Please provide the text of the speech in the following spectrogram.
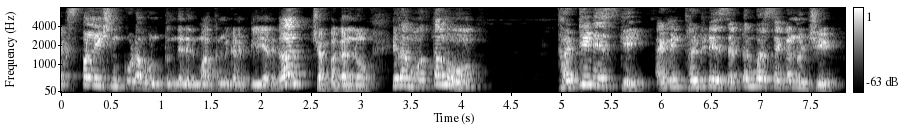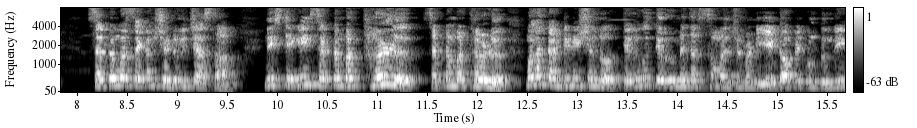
ఎక్స్ప్లెనేషన్ కూడా ఉంటుంది అనేది మాత్రం ఇక్కడ క్లియర్గా చెప్పగలను. ఇలా మొత్తము థర్టీ డేస్కి I mean thirty days September second నుంచి సెప్టెంబర్ సెకండ్ షెడ్యూల్ ఇచ్చేస్తాం. Next again September third September third మళ్ళీ కంటిన్యూషన్లో తెలుగు తెలుగు మెథడ్స్ సంబంధించినటువంటి ఏ టాపిక్ ఉంటుంది?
